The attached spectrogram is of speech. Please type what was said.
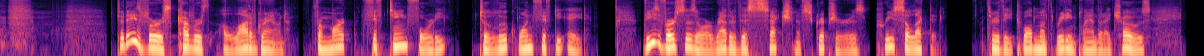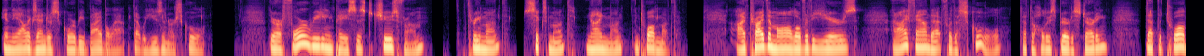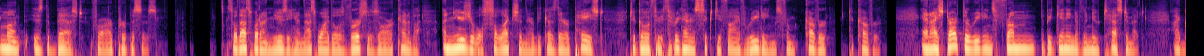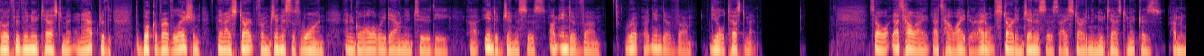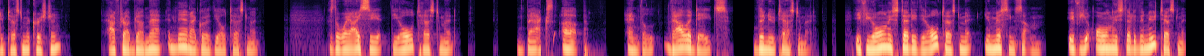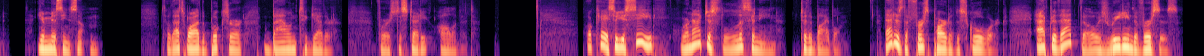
Today's verse covers a lot of ground from Mark 1540 to Luke 158. These verses, or rather this section of Scripture, is pre selected through the 12 month reading plan that I chose in the Alexander Scourby Bible app that we use in our school. There are four reading paces to choose from three month, six month, nine month, and 12 month. I've tried them all over the years, and I found that for the school that the Holy Spirit is starting, that the 12 month is the best for our purposes. So that's what I'm using here, and that's why those verses are kind of an unusual selection there because they are paced to go through 365 readings from cover to cover. And I start the readings from the beginning of the New Testament. I go through the New Testament, and after the, the book of Revelation, then I start from Genesis 1 and I go all the way down into the uh, end of Genesis, um, end of, um, re- uh, end of um, the Old Testament. So that's how I that's how I do it. I don't start in Genesis. I start in the New Testament because I'm a New Testament Christian. After I've done that, and then I go to the Old Testament. Because the way I see it, the Old Testament backs up and validates the New Testament. If you only study the Old Testament, you're missing something. If you only study the New Testament, you're missing something. So that's why the books are bound together for us to study all of it. Okay, so you see, we're not just listening to the Bible. That is the first part of the schoolwork. After that, though, is reading the verses.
